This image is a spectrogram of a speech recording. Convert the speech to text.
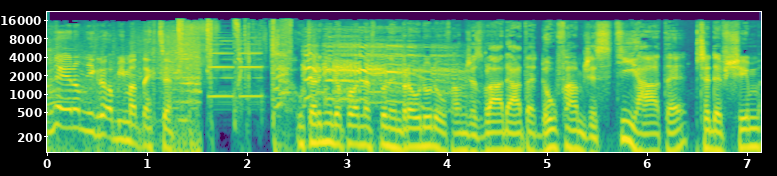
Mě jenom nikdo objímat nechce. Úterní dopoledne v plném proudu, doufám, že zvládáte, doufám, že stíháte, především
